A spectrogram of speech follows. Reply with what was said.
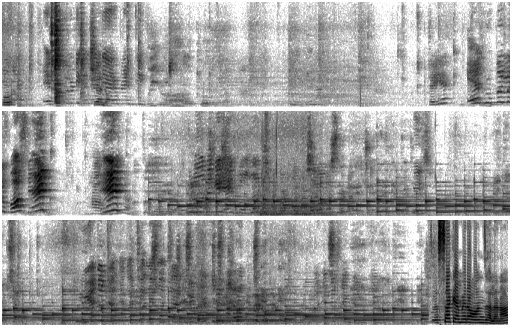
वो चलो। चाहिए? एक रुपए में बस एक। एक। जसा कॅमेरा ऑन झाला ना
